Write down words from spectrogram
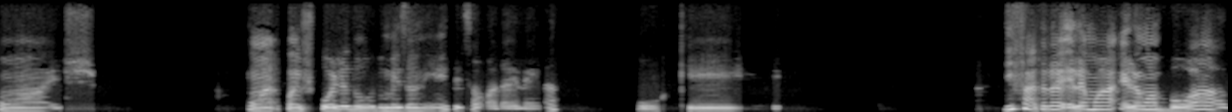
com as com a, com a escolha do, do mezanino de salvar da Helena, porque de fato ela, ela, é uma ela é uma boa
